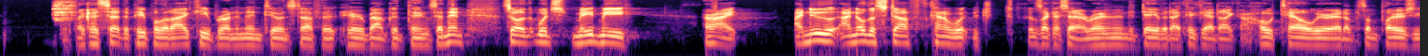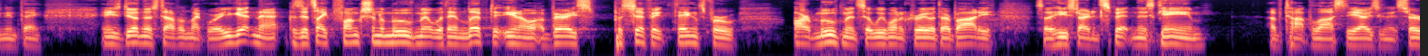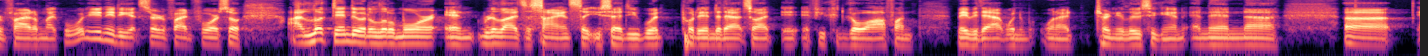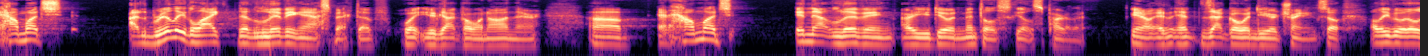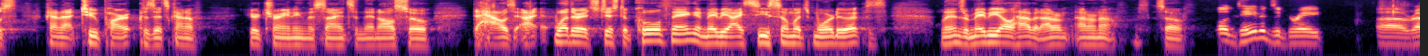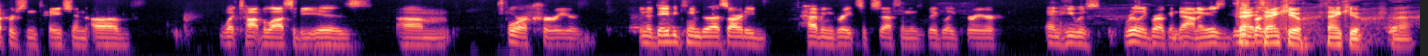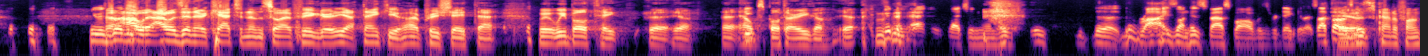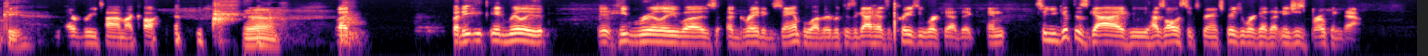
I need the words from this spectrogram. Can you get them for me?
like I said, the people that I keep running into and stuff that hear about good things, and then so which made me, all right. I knew I know the stuff kind of what because like I said, I ran into David. I think at like a hotel. We were at a, some players union thing, and he's doing this stuff. I'm like, where are you getting that? Because it's like functional movement within lift, you know, a very specific things for our movements that we want to create with our body. So he started spitting this game of top velocity. I was going to get certified. I'm like, well, what do you need to get certified for? So I looked into it a little more and realized the science that you said you would put into that. So I, if you could go off on maybe that when when I turn you loose again, and then uh, uh, how much I really like the living aspect of what you got going on there, um, and how much in that living are you doing mental skills part of it? You know, and, and does that go into your training? So I'll leave you with those kind of that two part because it's kind of your training, the science, and then also the house. I, whether it's just a cool thing and maybe I see so much more to it because Lens, or maybe y'all have it. I don't. I don't know. So well, David's a great uh, representation of what top velocity is um, for a career. You know, David came to us already having great success in his big league career, and he was really broken down. He was, he was Th- thank you, thank you. Uh, he was. I was, I was in there catching him, so I figured, yeah, thank you. I appreciate that. We, we both take, uh, yeah, that helps both our ego. Yeah. catching him. His, his, the the rise on his fastball was ridiculous. I thought yeah, it was, was kind of funky every time I caught him. yeah, but but it, it really it, he really was a great example of it because the guy has a crazy work ethic, and so you get this guy who has all this experience, crazy work ethic, and he's just broken down.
